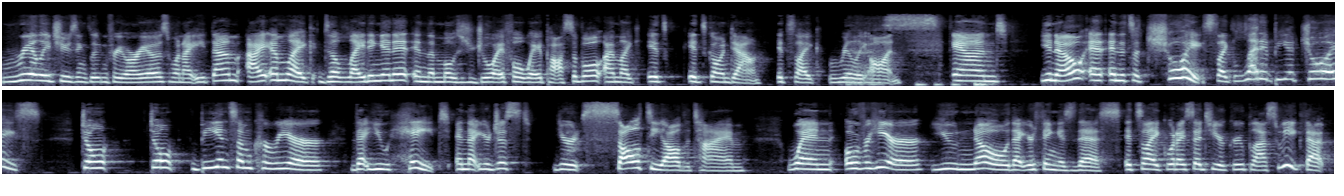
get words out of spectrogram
really choosing gluten free Oreos when I eat them. I am like delighting in it in the most joyful way possible. I'm like, it's it's going down. It's like really yes. on. And you know, and, and it's a choice. Like let it be a choice. Don't don't be in some career that you hate and that you're just you're salty all the time when over here you know that your thing is this. It's like what I said to your group last week that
